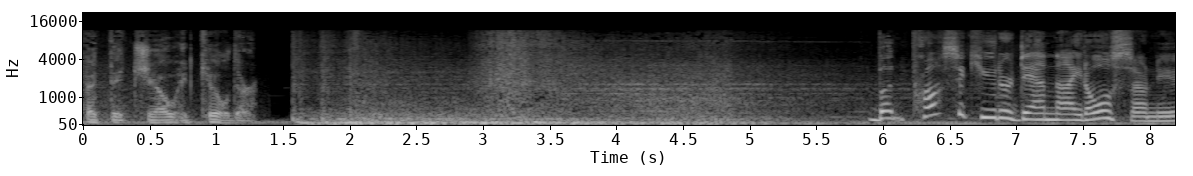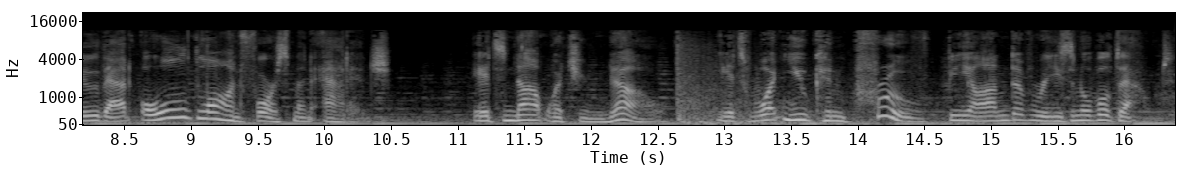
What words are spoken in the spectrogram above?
but that Joe had killed her. But prosecutor Dan Knight also knew that old law enforcement adage. It's not what you know, it's what you can prove beyond a reasonable doubt.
